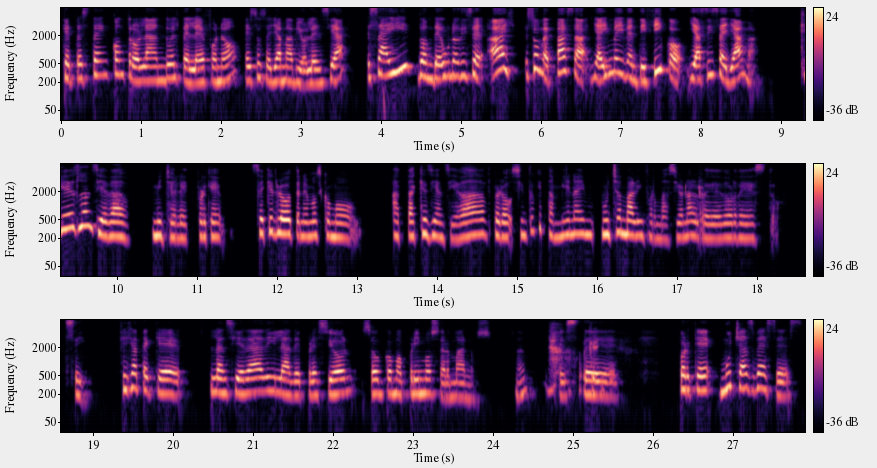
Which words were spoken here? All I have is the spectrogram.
que te estén controlando el teléfono, eso se llama violencia, es ahí donde uno dice, ay, eso me pasa y ahí me identifico y así se llama. ¿Qué es la ansiedad, Michelet? Porque sé que luego tenemos como ataques de ansiedad, pero siento que también hay mucha mala información alrededor de esto. Sí, fíjate que la ansiedad y la depresión son como primos hermanos, ¿no? Este, Porque muchas veces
